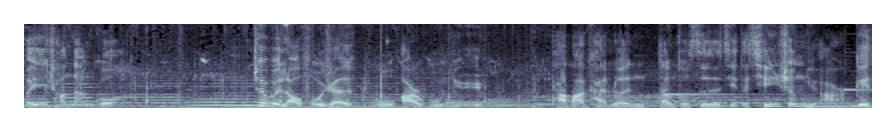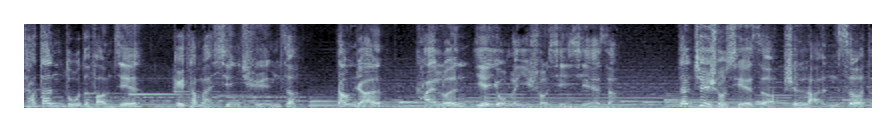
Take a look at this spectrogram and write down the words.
非常难过。这位老妇人无儿无女。他把凯伦当做自己的亲生女儿，给她单独的房间，给她买新裙子。当然，凯伦也有了一双新鞋子，但这双鞋子是蓝色的。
